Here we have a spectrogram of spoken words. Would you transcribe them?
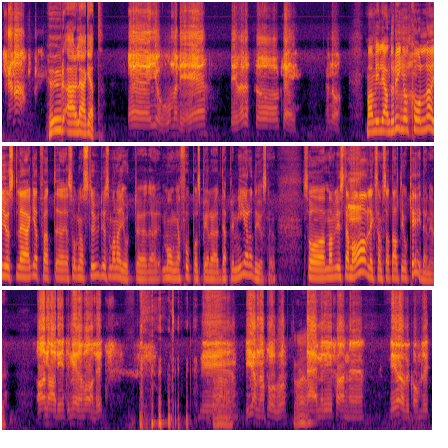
Tjena! Hur är läget? Eh, jo, men det är väl rätt så okej ändå. Man vill ju ändå ringa och kolla just läget för att eh, jag såg någon studie som man har gjort eh, där många fotbollsspelare är deprimerade just nu. Så man vill ju stämma av liksom så att allt är okej där nere. Ja, nej, det är inte mer än vanligt. Det är, det är jämna plågor. Ja, ja. Nej, men det är fan, eh, det är överkomligt.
